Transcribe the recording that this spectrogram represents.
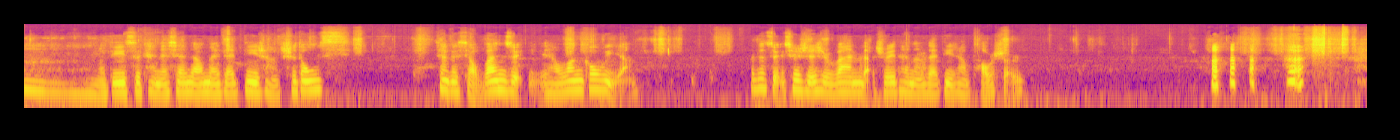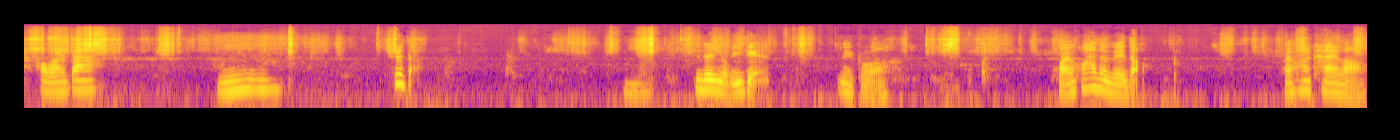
嗯，我第一次看见山脚美在地上吃东西，像个小弯嘴一样、弯钩一样。它的嘴确实是弯的，所以它能在地上刨食儿。哈哈哈，好玩吧？嗯，是的，嗯，这边有一点那个槐花的味道，槐花开了，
